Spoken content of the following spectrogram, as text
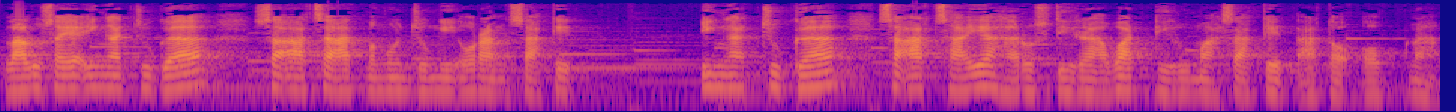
Lalu saya ingat juga saat-saat mengunjungi orang sakit, Ingat juga saat saya harus dirawat di rumah sakit atau opnam.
